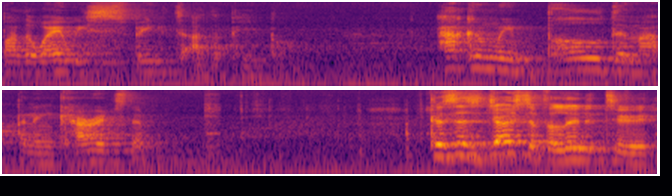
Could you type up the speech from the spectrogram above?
by the way we speak to other people? How can we build them up and encourage them? Because as Joseph alluded to,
